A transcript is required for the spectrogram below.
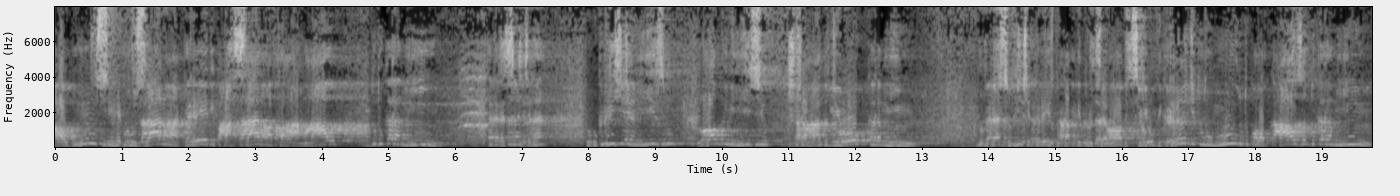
Alguns se recusaram a crer e passaram a falar mal do caminho. Interessante, né? O cristianismo, logo no início, chamado de o caminho. No verso 23 do capítulo 19 diz que houve grande tumulto por causa do caminho.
